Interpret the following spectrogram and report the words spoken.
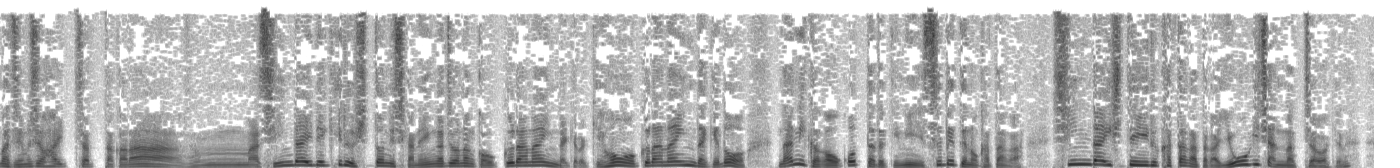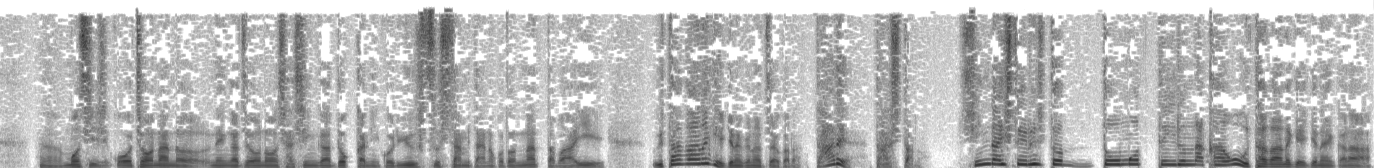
まあ事務所入っちゃったから、うん、まあ信頼できる人にしか年賀状なんか送らないんだけど、基本送らないんだけど、何かが起こった時に全ての方が、信頼している方々が容疑者になっちゃうわけね。うん、もし、こう、長男の年賀状の写真がどっかにこう流出したみたいなことになった場合、疑わなきゃいけなくなっちゃうから、誰？出したの？信頼している人と思っている中を疑わなきゃいけないから、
